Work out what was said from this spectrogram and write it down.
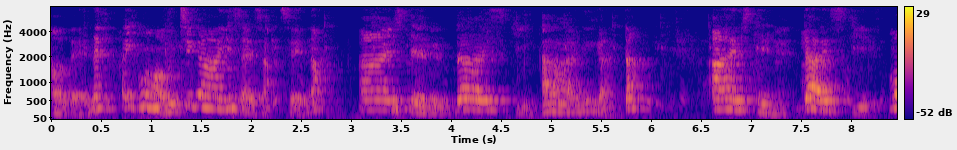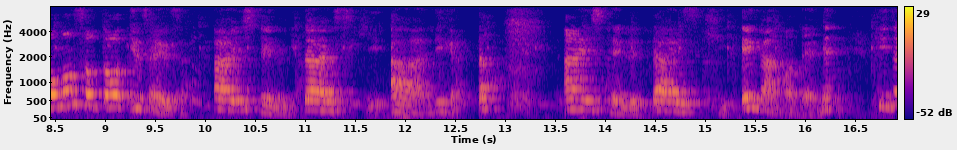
顔でね。はいもも内側ゆさゆさせーの。愛してる大好きありがとう。愛してる大好き桃外ゆさゆさ愛してる大好きありがとう。愛してる大好き笑顔でね。膝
